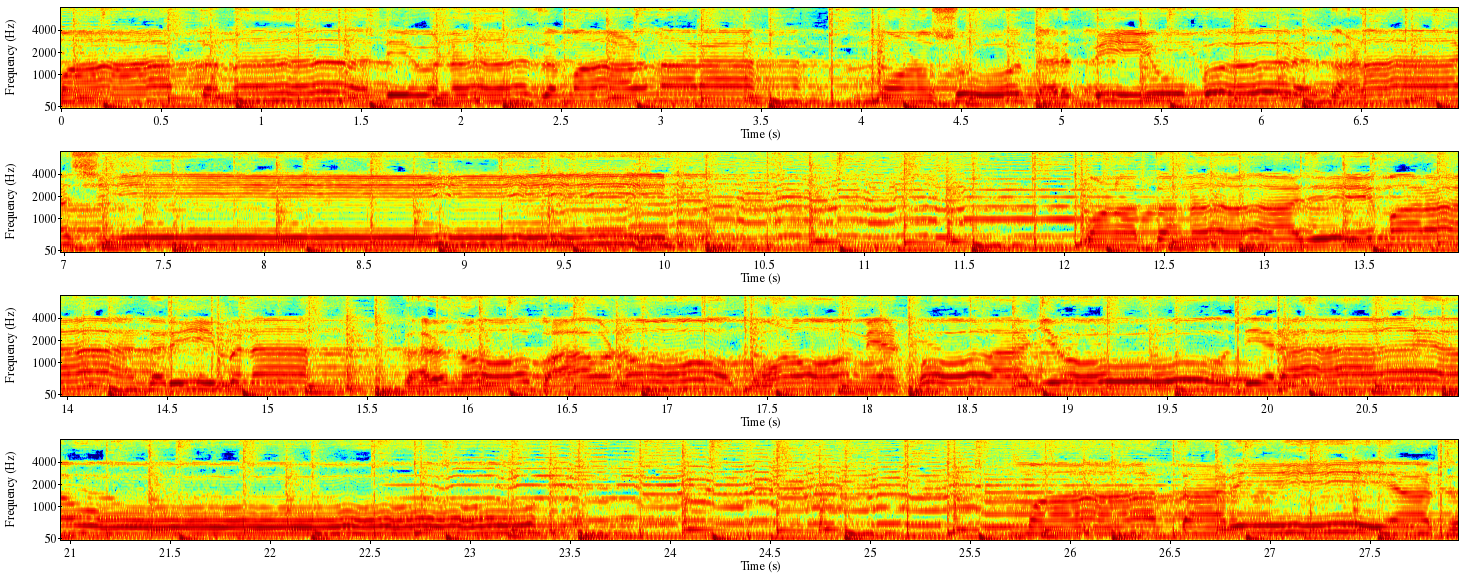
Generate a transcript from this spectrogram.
માતન દેવન જમાડનારા માણસો ધરતી ઉપર ઘણા છીએ પણ તન આજે મારા ગરીબના ઘરનો ભાવનો ભણો મેઠો લાજો દેરાયો. મા તારી આઠ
